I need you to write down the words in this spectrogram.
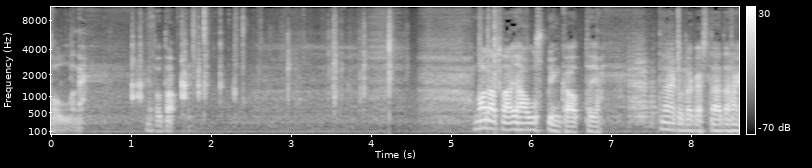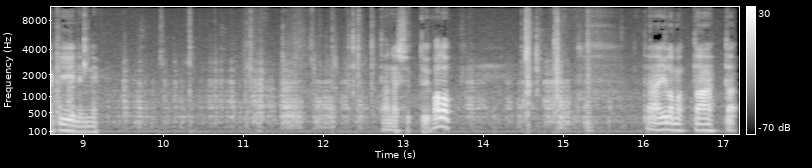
Tollanen. Ja tota, ladataan ihan USPin kautta ja tää kun takastaa tähän kiinni, niin tänne syttyy valo. Tää ilmoittaa, että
